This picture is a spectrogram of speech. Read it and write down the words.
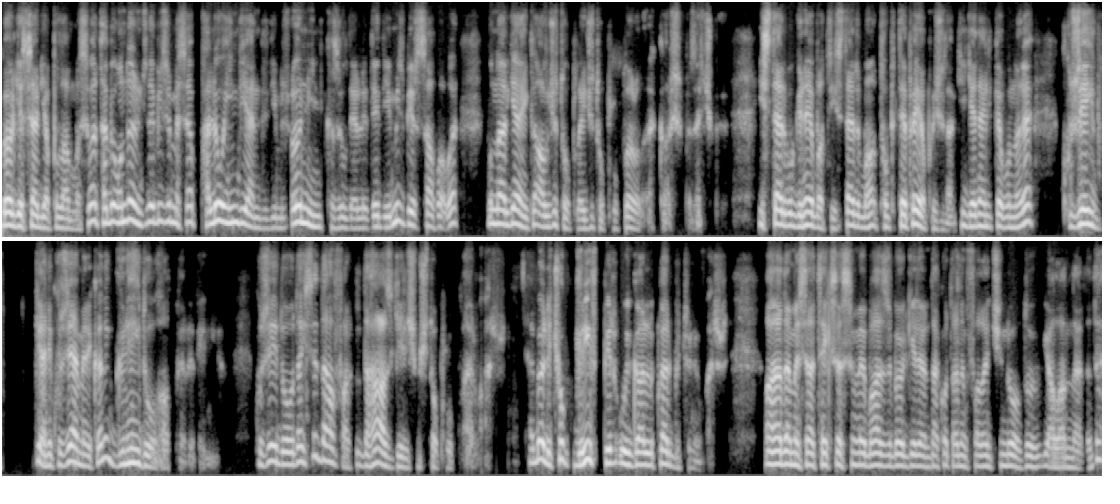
Bölgesel yapılanması var. Tabii ondan önce de bizim mesela Paleo-Indian dediğimiz, ön Kızılderili dediğimiz bir safha var. Bunlar genellikle avcı toplayıcı topluluklar olarak karşımıza çıkıyor. İster bu güneybatı ister tepe yapıcılar ki genellikle bunlara kuzey yani Kuzey Amerika'nın güneydoğu halkları deniyor. Kuzeydoğu'da ise daha farklı, daha az gelişmiş topluluklar var. Yani böyle çok grift bir uygarlıklar bütünü var. Arada mesela Texas'ın ve bazı bölgelerin Dakota'nın falan içinde olduğu yalanlarda da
